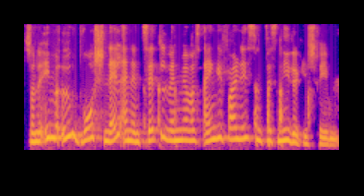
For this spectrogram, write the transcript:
sondern immer irgendwo schnell einen Zettel, wenn mir was eingefallen ist und das niedergeschrieben.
